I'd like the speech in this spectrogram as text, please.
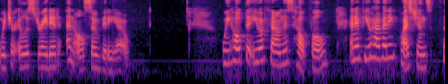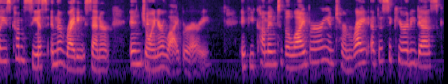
which are illustrated, and also video. We hope that you have found this helpful, and if you have any questions, please come see us in the Writing Center in Joyner Library. If you come into the library and turn right at the security desk,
